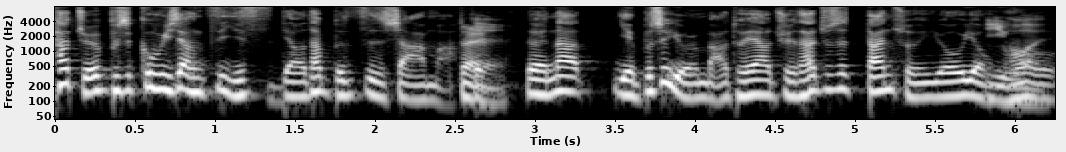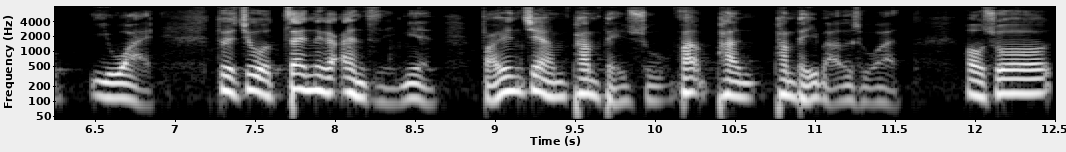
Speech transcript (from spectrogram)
他绝对不是故意让自己死掉，他不是自杀嘛？对对，那也不是有人把他推下去，他就是单纯游泳然后意外。对，结果在那个案子里面，法院竟然判赔书，判判判赔一百二十万。哦，说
